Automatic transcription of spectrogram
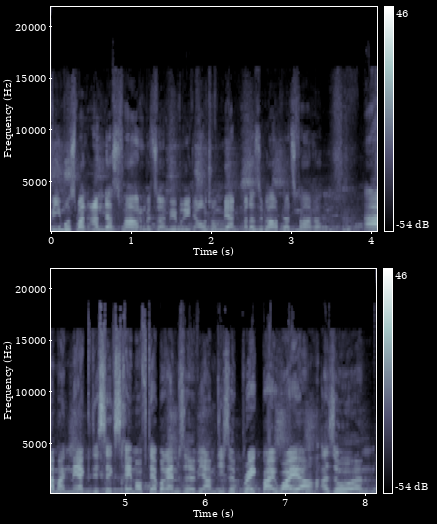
Wie muss man anders fahren mit so einem Hybridauto? Merkt man das überhaupt als Fahrer? Ah, man merkt es extrem auf der Bremse. Wir haben diese Brake-by-Wire, also ähm,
